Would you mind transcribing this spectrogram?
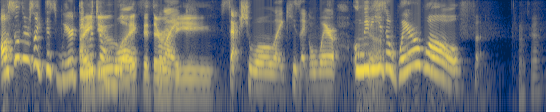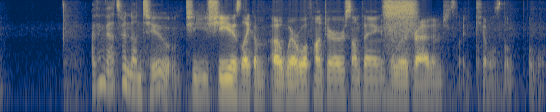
also there's like this weird thing I with the do wolf, like that there would like, be sexual like he's like a were. Oh, maybe Yeah. he's a werewolf. I think that's been done too. She she is like a, a werewolf hunter or something who wears red and just like kills the, the wolf.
